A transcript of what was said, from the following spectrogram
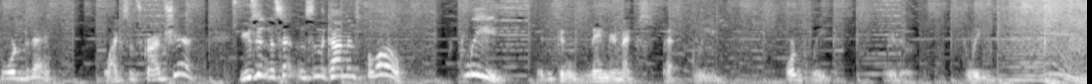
Of the day. Like, subscribe, share. Use it in a sentence in the comments below. Glebe. Maybe you can name your next pet Glebe. Or Gleek. Either. Glebe.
